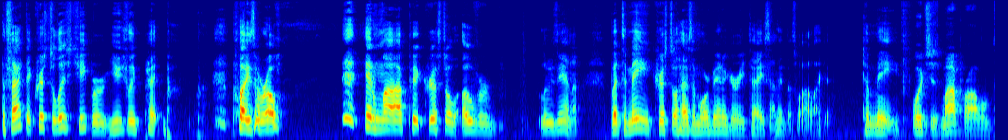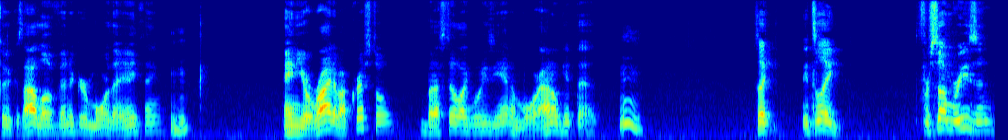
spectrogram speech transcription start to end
the fact that Crystal is cheaper usually pay, plays a role in why I pick Crystal over Louisiana. But to me, Crystal has a more vinegary taste. I think that's why I like it. To me, which is my problem too, because I love vinegar more than anything. Mhm. And you're right about Crystal, but I still like Louisiana more. I don't get that. hmm, It's like it's like for some reason,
